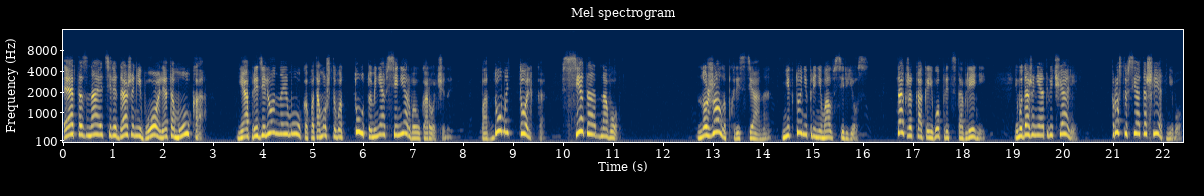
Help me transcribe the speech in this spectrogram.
Это, знаете ли, даже не боль, это мука, неопределенная мука, потому что вот тут у меня все нервы укорочены. Подумать только, все до одного». Но жалоб христиана никто не принимал всерьез, так же, как и его представлений. Ему даже не отвечали, просто все отошли от него.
